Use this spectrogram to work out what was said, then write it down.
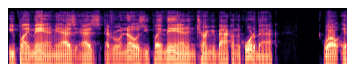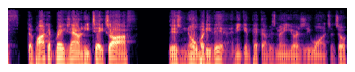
You play man, I mean as as everyone knows, you play man and turn your back on the quarterback. Well, if the pocket breaks down he takes off, there's nobody there and he can pick up as many yards as he wants. And so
